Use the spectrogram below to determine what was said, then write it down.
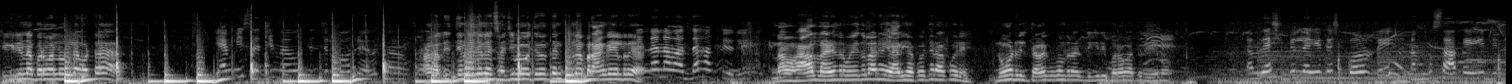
ಡಿಗ್ರಿನ ಬರವಲ್ಲ ಒಟ್ಟ? ಅಲ್ಲಿ ದಿನ ದಿನ ಸಜಿ ಮೇವ್ ತಿನ್ನತ್ತ ದಿನ ಬರಂಗ ಇಲ್ರಿ. ನಾವು ಅದ್ನ ಹಾಕ್ತಿವ್ರಿ. ನಾವು ಹಾಲು ನಾಳಿಂದ್ರ ಒಯ್ದಲ್ಲ ನೀವು ಯಾರಿಗೆ ಹಾಕೋತೀರಿ ಹಾಕೋರಿ. ನೋಡ್ರಿ ಇಲ್ಲಿ ತೆಳಗೆ ಬಂದ್ರೆ ಡಿಗ್ರಿ ಬರವತ್ರಿ ಏನು. ನಮ್ದು ಎಷ್ಟು ಬಿಲ್ ಆಗೈತೆ ಎಷ್ಟು ಕೊಡ್ರಿ ನಮ್ಗೂ ಸಾಕಾಗಿ ದಿನ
